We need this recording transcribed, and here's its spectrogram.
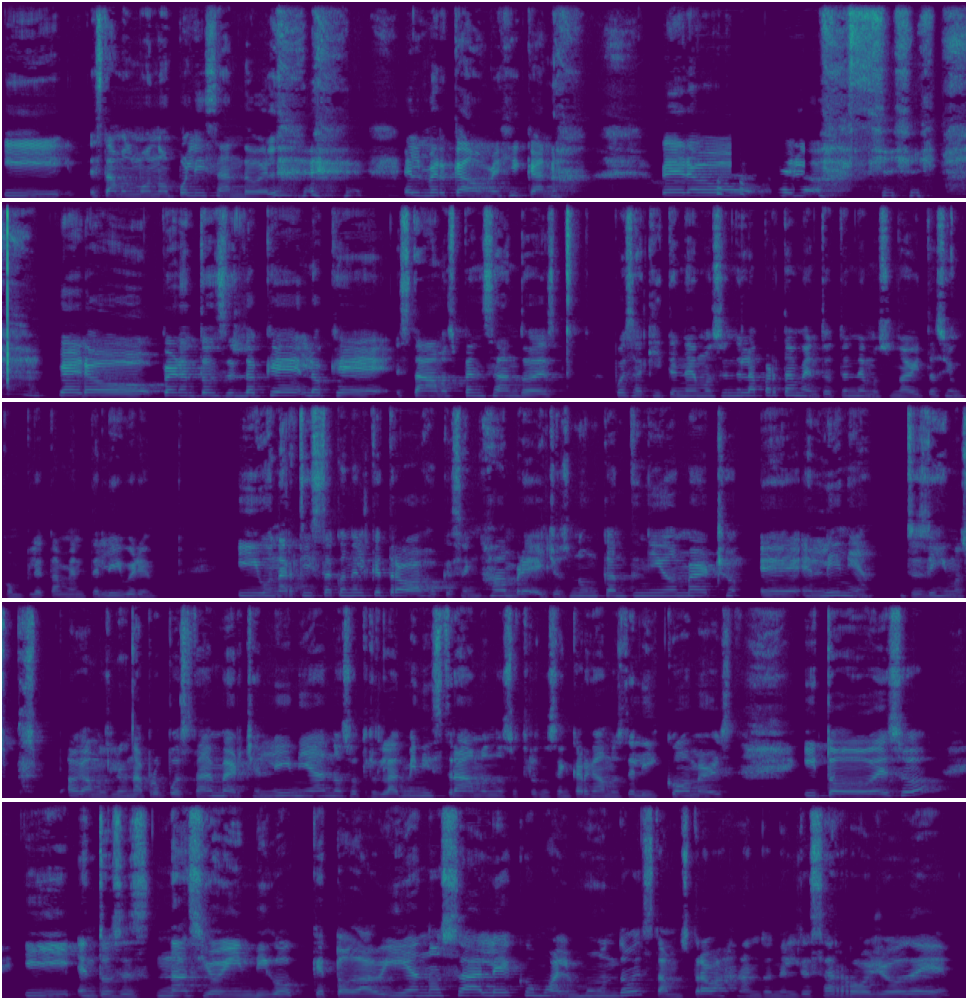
y estamos monopolizando el, el mercado mexicano. Pero, pero, sí, pero, pero entonces lo que, lo que estábamos pensando es, pues aquí tenemos en el apartamento, tenemos una habitación completamente libre y un artista con el que trabajo, que es Enjambre, ellos nunca han tenido merch eh, en línea. Entonces dijimos, pues hagámosle una propuesta de merch en línea, nosotros la administramos, nosotros nos encargamos del e-commerce y todo eso. Y entonces nació Índigo, que todavía no sale como al mundo, estamos trabajando en el desarrollo de,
